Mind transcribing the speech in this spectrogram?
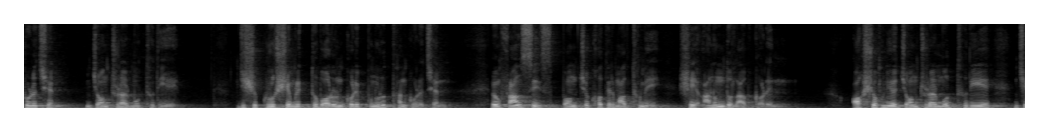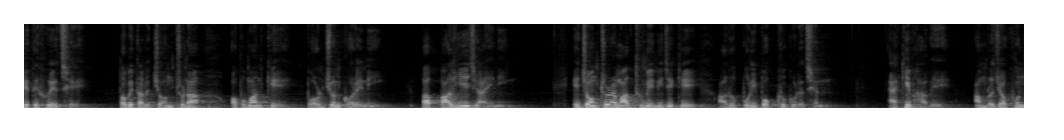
করেছেন যন্ত্রণার মধ্য দিয়ে। যিশু ক্রুশে মৃত্যুবরণ করে পুনরুত্থান করেছেন এবং ফ্রান্সিস পঞ্চক্ষতের মাধ্যমে সে আনন্দ লাভ করেন। অসহনীয় যন্ত্রণার মধ্য দিয়ে যেতে হয়েছে, তবে তার যন্ত্রণা অপমানকে বর্জন করেনি বা পালিয়ে যায়নি। এই যন্ত্রণার মাধ্যমে নিজেকে আরও পরিপক্ক করেছেন। একইভাবে আমরা যখন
